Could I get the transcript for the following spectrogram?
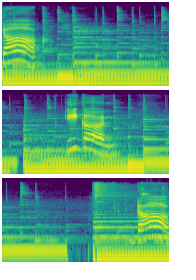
duck. Eagle. Dog.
